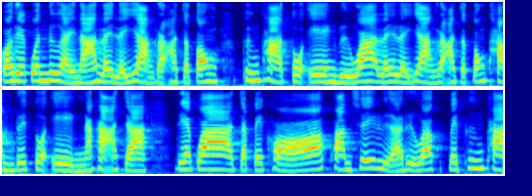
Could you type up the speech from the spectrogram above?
ก็เรียกว่าเหนื่อยนะ หลาย ๆ อย่างเราอาจจะต้องพึ่งพาตัวเอง หรือว่าหลาย ๆ อย่างเราอาจจะต้องทำด้วยตัวเองนะคะ อาจจะเรียกว่าจะไปขอความช่วยเหลือหรือว่าไปพึ่งพา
